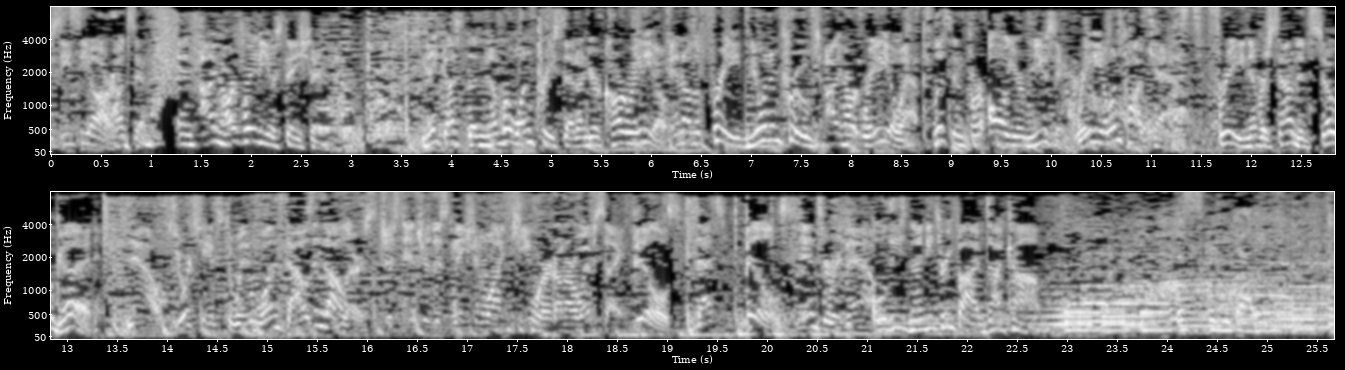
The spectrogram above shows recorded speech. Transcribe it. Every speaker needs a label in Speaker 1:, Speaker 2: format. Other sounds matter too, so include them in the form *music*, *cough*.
Speaker 1: WCZR Hudson, and iHeart radio station. Make us the number one preset on your car radio and on the free, new and improved iHeart radio app. Listen for all your music, radio, and podcasts. Free never sounded so good. Now, your chance to win $1,000. Just enter this nationwide keyword on our website. Bills. That's Bills. Enter it now. Oldies935.com.
Speaker 2: This is for you, Daddy.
